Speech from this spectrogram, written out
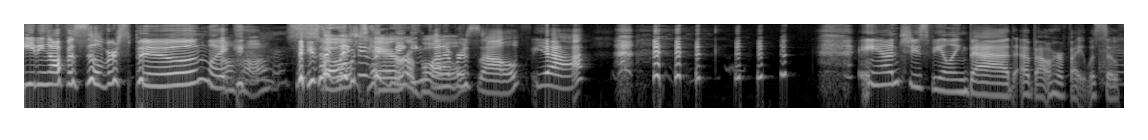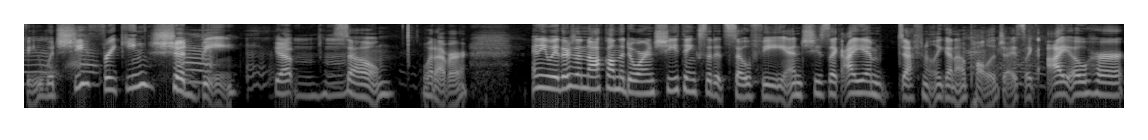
eating off a silver spoon, like Uh-huh. basically so she's terrible. like making fun of herself. Yeah. and she's feeling bad about her fight with Sophie, which she freaking should be. Yep. So, whatever. Anyway, there's a knock on the door and she thinks that it's Sophie and she's like, I am definitely going to apologize. Like, I owe her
